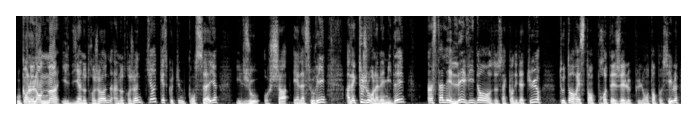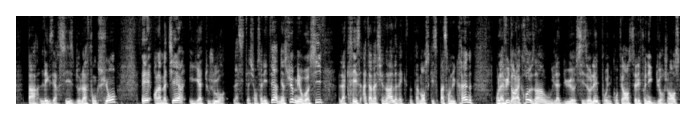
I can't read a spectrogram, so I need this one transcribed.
Ou quand le lendemain, il dit à un autre jeune, un autre jeune, tiens, qu'est-ce que tu me conseilles? Il joue au chat et à la souris, avec toujours la même idée installer l'évidence de sa candidature tout en restant protégé le plus longtemps possible par l'exercice de la fonction. Et en la matière, il y a toujours la situation sanitaire, bien sûr, mais on voit aussi la crise internationale, avec notamment ce qui se passe en Ukraine. On l'a vu dans la Creuse, hein, où il a dû s'isoler pour une conférence téléphonique d'urgence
